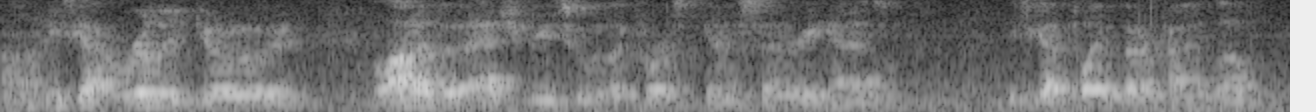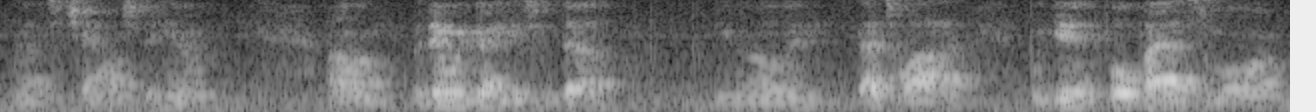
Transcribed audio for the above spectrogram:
Uh, he's got really good, a lot of the attributes we look for in a center, he has them. He's got to play a better pad level, that's a challenge to him. Um, but then we've got to get some depth, you know, and that's why we get in full pads tomorrow,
